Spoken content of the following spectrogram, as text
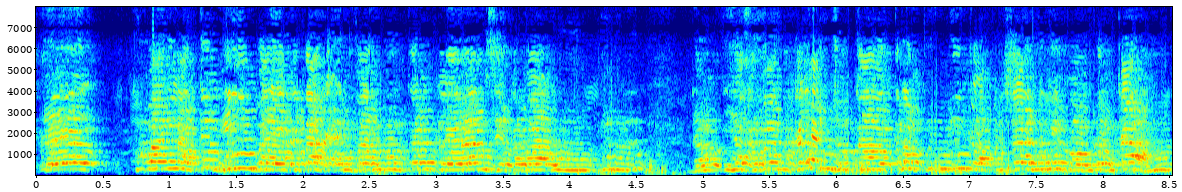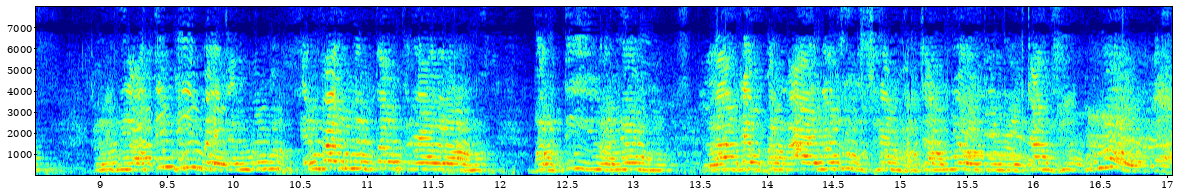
saya Cuma nanti di bayar kata environmental clearance ya kaba ya kaba kalian juga juga pasal ini kau. Kalau di atim di bayar environmental clearance berarti orang bang ay na lu Islam macam yo yang bukan su kulo ta.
